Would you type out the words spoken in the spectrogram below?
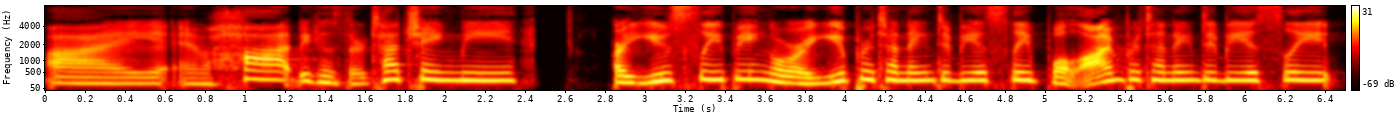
I am hot because they're touching me. Are you sleeping or are you pretending to be asleep while I'm pretending to be asleep?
